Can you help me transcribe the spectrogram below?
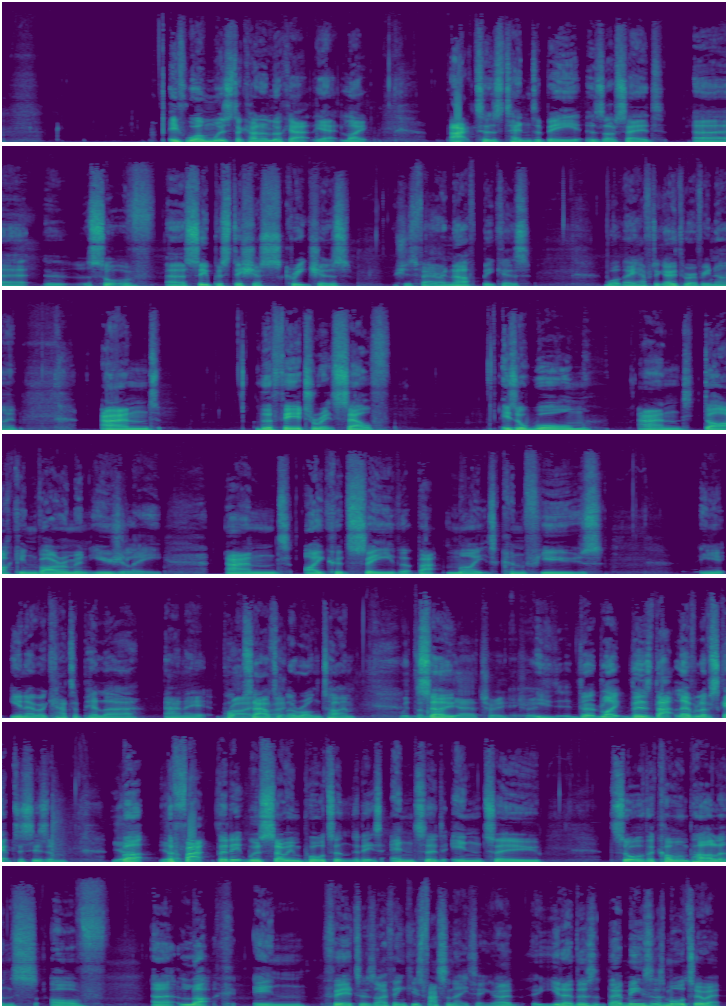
if one was to kind of look at, yeah, like actors tend to be, as I've said, uh, sort of uh, superstitious creatures, which is fair Yeah. enough because what they have to go through every night, and the theatre itself is a warm and dark environment usually and i could see that that might confuse you, you know a caterpillar and it pops Right, out at the wrong time with the So- light. yeah, true, true. the, like there's that level of skepticism Yeah, but yeah. the fact that it was so important that it's entered into sort of the common parlance of uh, luck in theatres i think is fascinating uh, you know there's that means there's more to it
